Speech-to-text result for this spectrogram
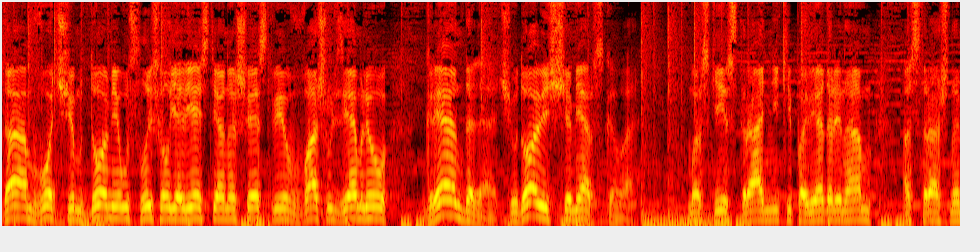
Там, в отчим доме, услышал я вести о нашествии в вашу землю Гренделя, чудовища мерзкого. Морские странники поведали нам о страшном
